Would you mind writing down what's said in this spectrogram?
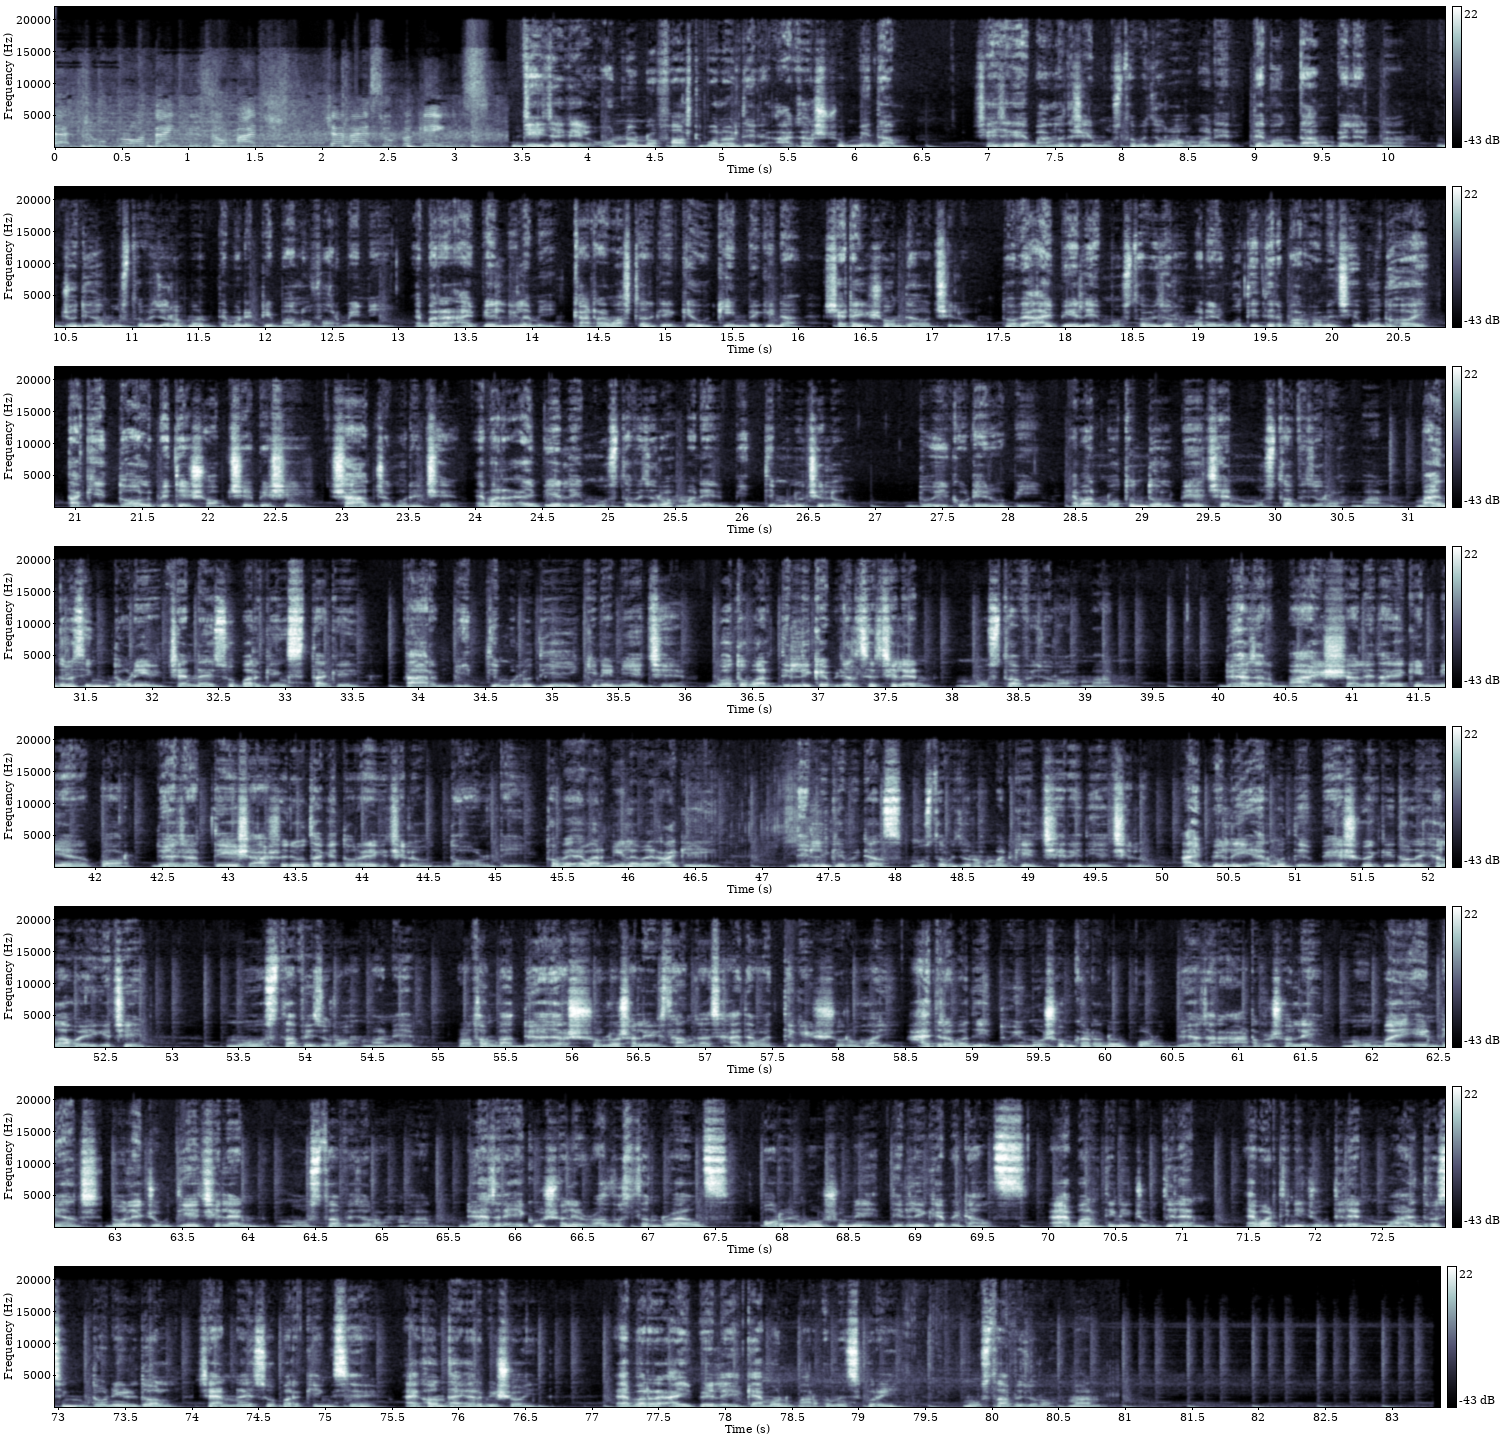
at 2 crore. Thank you so much. Chennai Super Kings. যে জায়গায় অন্যান্য ফাস্ট বোলারদের আকাশচুম্বী দাম সেই জায়গায় বাংলাদেশের মুস্তাফিজুর রহমানের তেমন দাম পেলেন না যদিও মুস্তাফিজুর রহমান তেমন একটি ভালো ফর্মে নেই এবার আইপিএল নিলামে কাটার মাস্টারকে কেউ কিনবে কিনা, সেটাই সন্দেহ ছিল তবে আইপিএল এ মুস্তাফিজুর রহমানের অতীতের পারফরমেন্সই বোধ হয় তাকে দল পেতে সবচেয়ে বেশি সাহায্য করেছে এবার আইপিএল এ মুস্তাফিজুর রহমানের বৃত্তিমূল্য ছিল দুই কোটি রুপি। এবার নতুন দল পেয়েছেন মুস্তাফিজুর রহমান। মহেন্দ্র সিং ধোনির চেন্নাই সুপার কিংস তাকে তার ভিত্তিমূল্য দিয়েই কিনে নিয়েছে। গতবার দিল্লি ক্যাপিটালসে ছিলেন মুস্তাফিজুর রহমান। দুই সালে তাকে কিনে নেওয়ার পর দুই হাজার তেইশ আসরেও তাকে ধরে রেখেছিল দলটি। তবে এবার নিলামের আগেই দিল্লি ক্যাপিটালস মুস্তাফিজুর রহমানকে ছেড়ে দিয়েছিল। আইপিএল এর মধ্যে বেশ কয়েকটি দলে খেলা হয়ে গেছে মুস্তাফিজুর রহমানের। প্রথমবার দুই হাজার ষোলো সালে সানরাইজ হায়দ্রাবাদ থেকে শুরু হয়। হায়দ্রাবাদে দুই মৌসুম কাটানোর পর দুই হাজার আঠারো সালে মুম্বাই ইন্ডিয়ান্স দলে যোগ দিয়েছিলেন মুস্তাফিজুর রহমান। দুই হাজার একুশ সালে রাজস্থান রয়্যালস, পরের মৌসুমে দিল্লি ক্যাপিটালস। এবার তিনি যোগ দিলেন এবার তিনি যোগ দিলেন মহেন্দ্র সিং ধোনির দল চেন্নাই সুপার কিংসে। এখন দেখার বিষয় এবার আইপিএলে কেমন পারফরমেন্স করে মুস্তাফিজুর রহমান?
